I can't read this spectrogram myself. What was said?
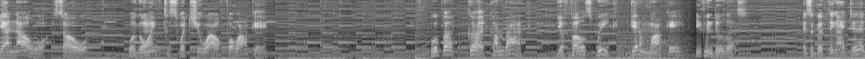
Yeah, no. So, we're going to switch you out for Rocky. Wooper, good, come back. Your foe's weak. Get him, Rocky. You can do this. It's a good thing I did.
